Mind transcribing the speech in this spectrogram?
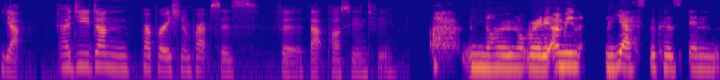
Yeah. Had you done preparation and practices for that part of the interview? no, not really. I mean, yes, because in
